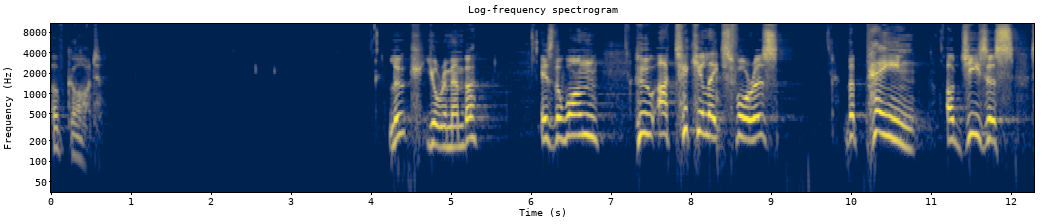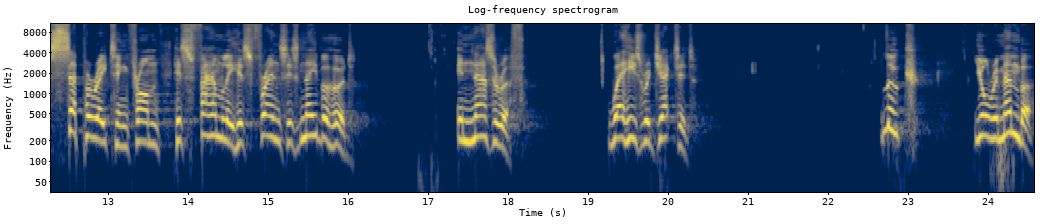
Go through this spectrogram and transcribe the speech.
of God. Luke, you'll remember, is the one who articulates for us the pain of Jesus separating from his family, his friends, his neighborhood in Nazareth, where he's rejected. Luke, you'll remember,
